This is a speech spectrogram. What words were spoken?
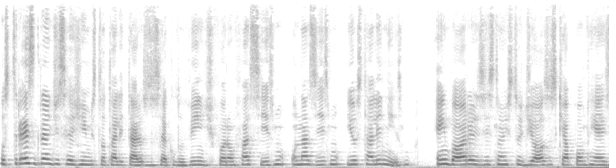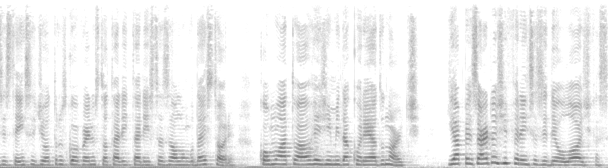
Os três grandes regimes totalitários do século XX foram o fascismo, o nazismo e o stalinismo, embora existam estudiosos que apontem a existência de outros governos totalitaristas ao longo da história, como o atual regime da Coreia do Norte. E apesar das diferenças ideológicas,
